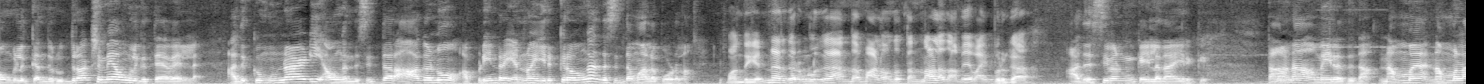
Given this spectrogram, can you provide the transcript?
அவங்களுக்கு அந்த ருத்ராட்சமே அவங்களுக்கு தேவையில்லை. அதுக்கு முன்னாடி அவங்க அந்த சித்தர் ஆகணும் அப்படின்ற எண்ணம் இருக்கிறவங்க அந்த சித்த மாலை போடலாம். இப்போ அந்த எண்ணெய் இருக்கிறவங்களுக்கு அந்த மாலை வந்து தன்னால் அது அமைய வாய்ப்பு இருக்கா? அது சிவன் கையில தான் இருக்கு. தானா அமைறது தான் நம்ம நம்மளா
